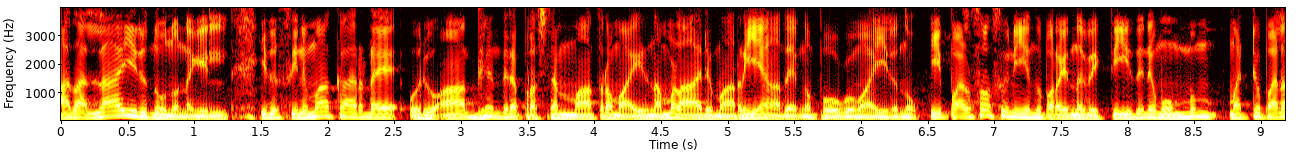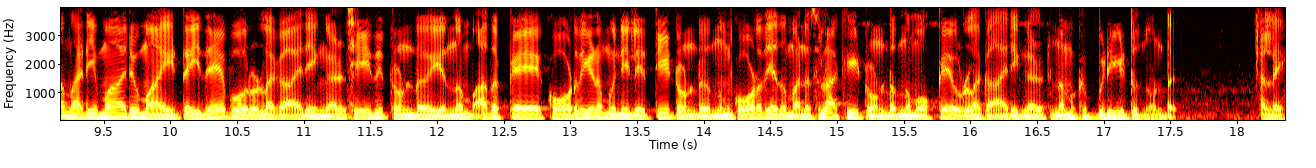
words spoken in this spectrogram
അതല്ലായിരുന്നു എന്നുണ്ടെങ്കിൽ ഇത് സിനിമാക്കാരുടെ ഒരു ആഭ്യന്തര പ്രശ്നം മാത്രമായി നമ്മൾ ആരും അറിയാതെ അങ്ങ് പോകുമായിരുന്നു. ഈ പൾസ സുനി എന്ന് പറയുന്ന വ്യക്തി ഇതിനു മുമ്പും മറ്റു പല നടിമാരുമായിട്ട് ഇതേപോലുള്ള കാര്യങ്ങൾ ചെയ്തിട്ടുണ്ട് എന്നും അതൊക്കെ കോടതിയുടെ മുന്നിൽ എത്തിയിട്ടുണ്ടെന്നും കോടതി അത് മനസ്സിലാക്കിയിട്ടുണ്ടെന്നും ഒക്കെയുള്ള കാര്യങ്ങൾ നമുക്ക് പിടികിട്ടുന്നുണ്ട്. അല്ലേ?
